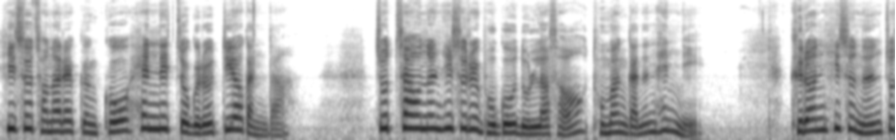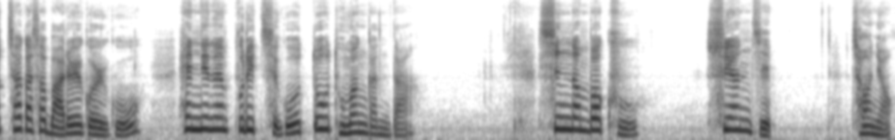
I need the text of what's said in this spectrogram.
희수 전화를 끊고 헨리 쪽으로 뛰어간다. 쫓아오는 희수를 보고 놀라서 도망가는 헨리. 그런 희수는 쫓아가서 말을 걸고 헨리는 뿌리치고 또 도망간다. 신 넘버 9. 수연집. 저녁.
